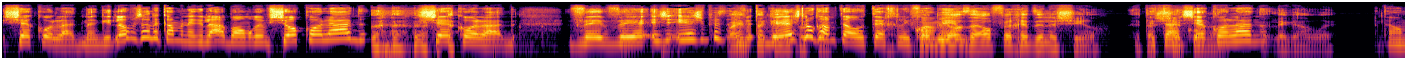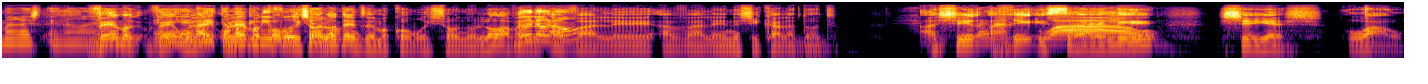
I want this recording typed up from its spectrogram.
שקולד, נגיד, לא משנה כמה נגיד לאבא אומרים שוקולד, שקולד. ויש לו גם את העוטך לפעמים. קובי עוז היה הופך את זה לשיר. את השוקולד? לגמרי. אתה אומר, ואולי מקום ראשון, אני לא יודע אם זה מקום ראשון או לא, אבל אה, אה, נשיקה לדוד. השיר הכי ישראלי שיש, וואו.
